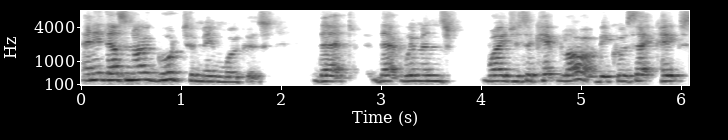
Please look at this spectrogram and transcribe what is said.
And it does no good to men workers that that women's wages are kept lower because that keeps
